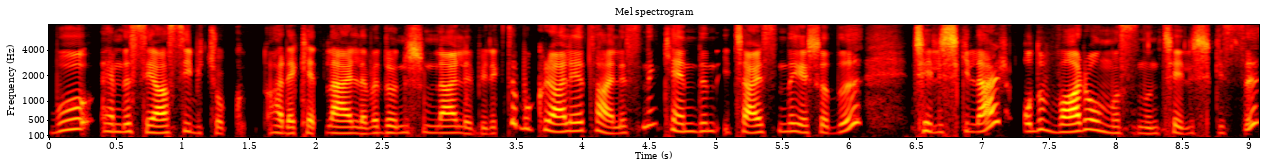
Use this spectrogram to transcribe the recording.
bu hem de siyasi birçok hareketlerle ve dönüşümlerle birlikte bu kraliyet ailesinin kendi içerisinde yaşadığı çelişkiler, o da var olmasının çelişkisi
